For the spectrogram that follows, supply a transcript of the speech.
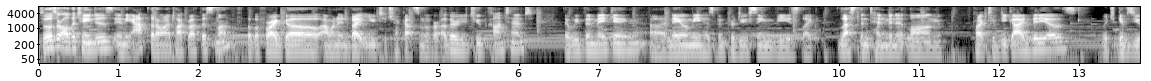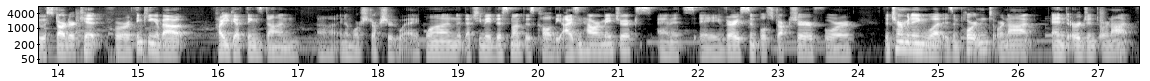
So those are all the changes in the app that I wanna talk about this month, but before I go, I wanna invite you to check out some of our other YouTube content that we've been making. Uh, Naomi has been producing these like less than 10 minute long productivity guide videos, which gives you a starter kit for thinking about how you get things done uh, in a more structured way. One that she made this month is called the Eisenhower Matrix, and it's a very simple structure for determining what is important or not and urgent or not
